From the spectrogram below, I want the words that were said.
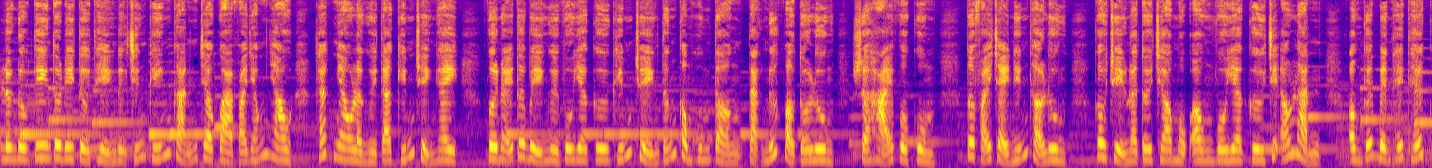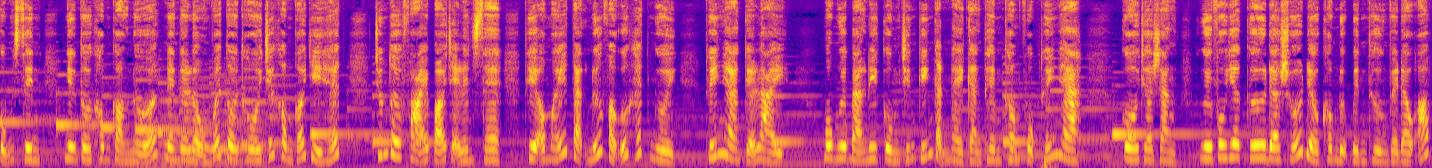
Lần đầu tiên tôi đi từ thiện được chứng kiến cảnh cho quà phải giống nhau, khác nhau là người ta kiếm chuyện ngay. Vừa nãy tôi bị người vô gia cư kiếm chuyện tấn công hung tợn, tạt nước vào tôi luôn, sợ hãi vô cùng. Tôi phải chạy nín thở luôn. Câu chuyện là tôi cho một ông vô gia cư chiếc áo lạnh. Ông kế bên thấy thế cũng xin, nhưng tôi không còn nữa nên gây lộn với tôi thôi chứ không có gì hết. Chúng tôi phải bỏ chạy lên xe thì ông ấy tạt nước vào ướt hết người. Thúy Nga kể lại. Một người bạn đi cùng chứng kiến cảnh này càng thêm khâm phục Thúy Nga. Cô cho rằng người vô gia cư đa số đều không được bình thường về đầu óc,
